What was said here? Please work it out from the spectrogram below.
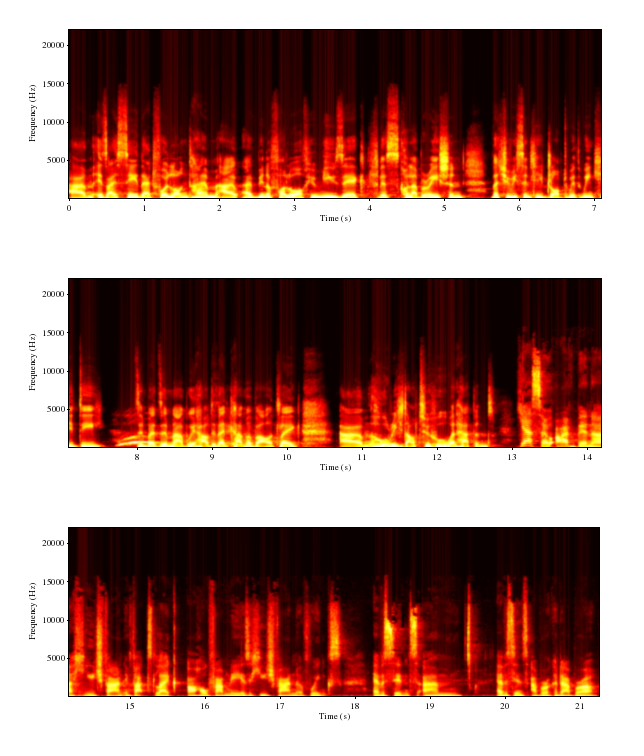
Um, as I say that for a long time, I, I've been a follower of your music. This collaboration that you recently dropped with Winky D, Zimbabwe, Zimbabwe. How did that come about? Like, um, who reached out to who? What happened? Yeah, so I've been a huge fan. In fact, like our whole family is a huge fan of Winks ever since um ever since Abracadabra.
